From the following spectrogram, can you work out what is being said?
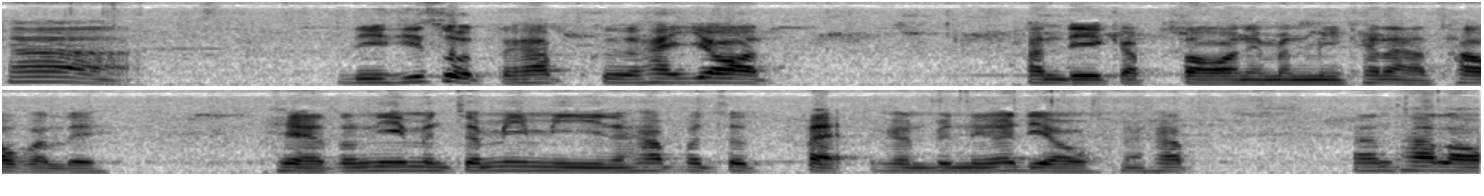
ถ้าดีที่สุดนะครับ คือให้ยอดพันธุ์ดีกับตอเนี่ยมันมีขนาดเท่ากันเลย แผลตรงนี้มันจะไม่มีนะครับ มันจะแปะกันเป็นเนื้อเดียวนะครับ นั้นถ้าเรา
